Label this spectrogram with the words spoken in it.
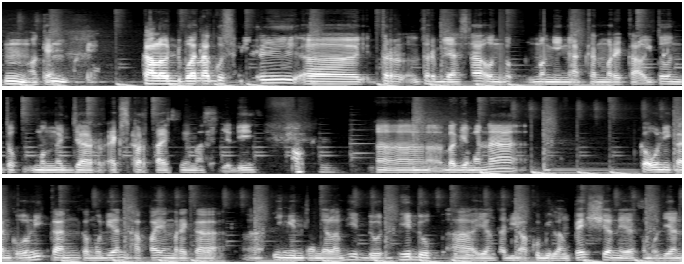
Hmm, oke. Okay. Hmm, okay. Kalau buat aku sendiri uh, ter, terbiasa untuk mengingatkan mereka itu untuk mengejar expertise mas. Jadi okay. uh, eh, bagaimana keunikan-keunikan, kemudian apa yang mereka uh, inginkan dalam hidup, hidup uh, yang tadi aku bilang passion ya, kemudian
